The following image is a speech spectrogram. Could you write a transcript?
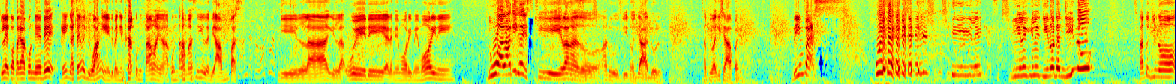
Gila kalau pakai akun DB, kayaknya gacanya lebih wangi ya dibandingin akun utama ya. Akun utama sih lebih ampas. Gila, gila. Wih deh, ada memori-memori nih. Dua lagi guys. Gila nggak tuh? Aduh, Gino jadul. Satu lagi siapa nih? Dreamfast. Wih, gile, gile, gile, Gino dan Gino. Satu Gino,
